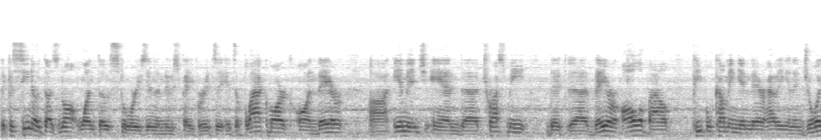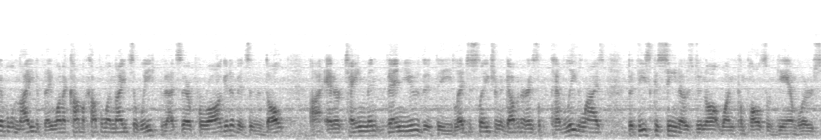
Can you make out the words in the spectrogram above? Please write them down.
the casino does not want those stories in the newspaper. It's a, it's a black mark on their uh, image, and uh, trust me that uh, they are all about people coming in there having an enjoyable night. If they want to come a couple of nights a week, that's their prerogative. It's an adult uh, entertainment venue that the legislature and the governor has have legalized. But these casinos do not want compulsive gamblers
